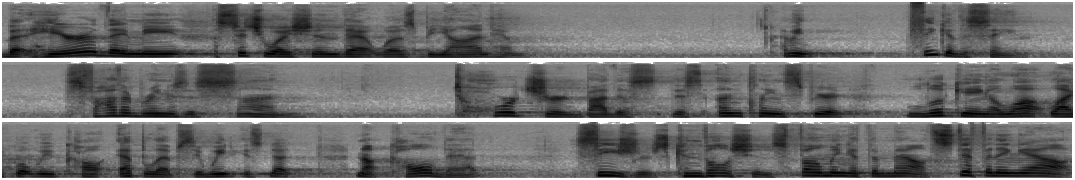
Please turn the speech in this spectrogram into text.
but here they meet a situation that was beyond him. I mean, think of the scene. His father brings his son, tortured by this, this unclean spirit, looking a lot like what we call epilepsy. We, it's not, not called that. Seizures, convulsions, foaming at the mouth, stiffening out.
